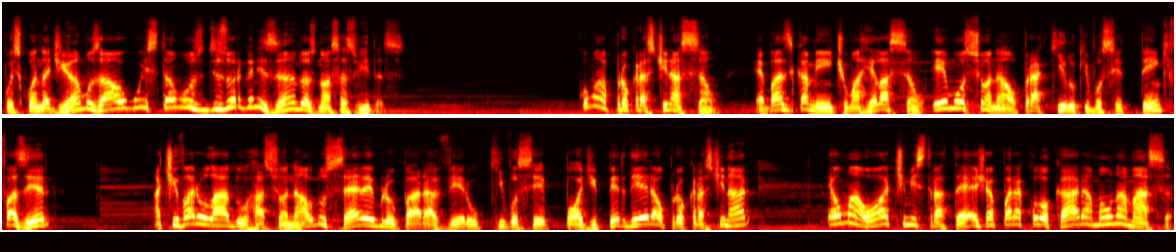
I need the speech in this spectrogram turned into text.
pois quando adiamos algo, estamos desorganizando as nossas vidas. Como a procrastinação é basicamente uma relação emocional para aquilo que você tem que fazer, Ativar o lado racional do cérebro para ver o que você pode perder ao procrastinar é uma ótima estratégia para colocar a mão na massa.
